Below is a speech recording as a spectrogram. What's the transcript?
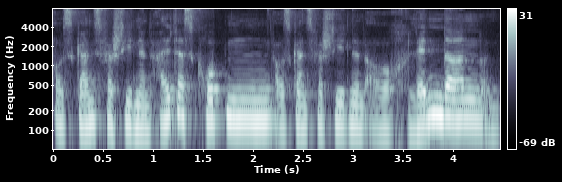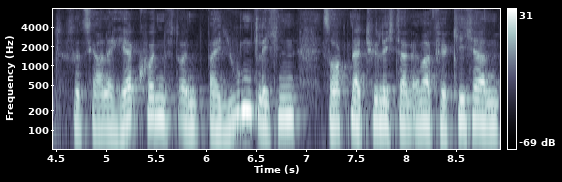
aus ganz verschiedenen Altersgruppen, aus ganz verschiedenen auch Ländern und sozialer Herkunft. Und bei Jugendlichen sorgt natürlich dann immer für Kichern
